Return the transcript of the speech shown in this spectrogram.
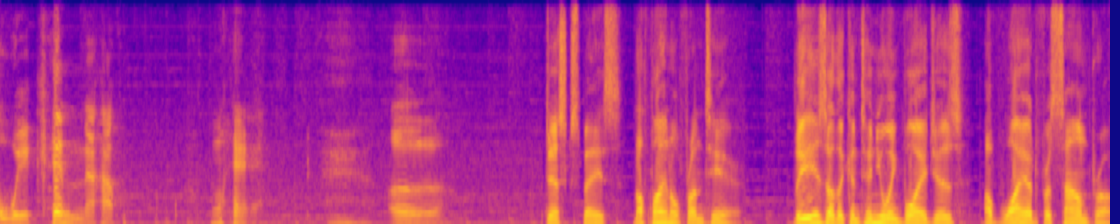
Awaken นะครับแหมเออ Disk Space, The Final Frontier. These are the continuing voyages of Wired for Sound Pro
